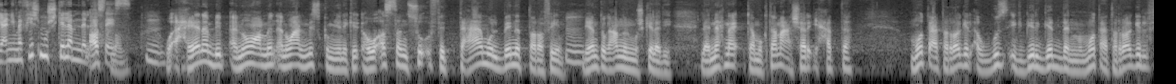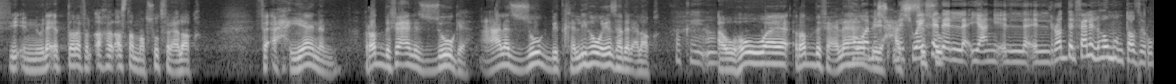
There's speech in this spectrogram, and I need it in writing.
يعني ما فيش مشكلة من الأساس. أصلا. واحيانا بيبقى نوع من أنواع communication هو أصلا سوء في التعامل بين الطرفين. بينتج عنه المشكلة دي. لأن إحنا كمجتمع شرقي حتى متعة الراجل أو جزء كبير جدا من متعة الراجل في إنه يلاقي الطرف الآخر أصلا مبسوط في العلاقة. فاحيانا رد فعل الزوجة على الزوج بتخليه هو يزهد العلاقة. okay آه. أو هو رد فعلها هو مش مش واخد ال يعني ال الرد الفعل اللي هو منتظره.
